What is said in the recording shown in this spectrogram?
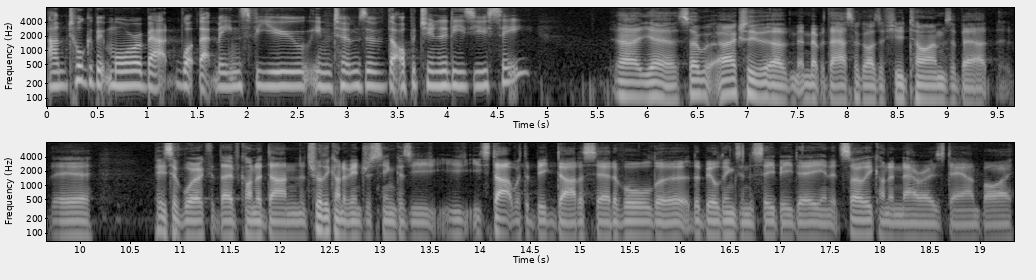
um, talk a bit more about what that means for you in terms of the opportunities you see? Uh, yeah, so I actually uh, met with the Hassell guys a few times about their piece of work that they've kind of done. It's really kind of interesting because you, you, you, start with a big data set of all the, the buildings in the CBD and it slowly kind of narrows down by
